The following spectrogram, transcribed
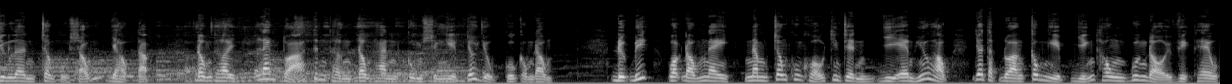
vươn lên trong cuộc sống và học tập, đồng thời lan tỏa tinh thần đồng hành cùng sự nghiệp giáo dục của cộng đồng. Được biết, hoạt động này nằm trong khuôn khổ chương trình Vì em hiếu học do Tập đoàn Công nghiệp Viễn thông Quân đội Việt Theo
